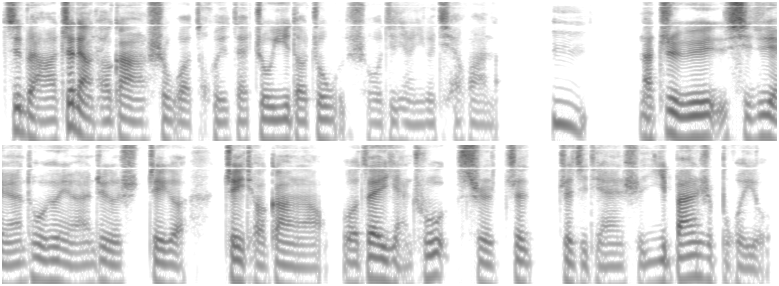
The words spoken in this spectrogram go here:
基本上这两条杠是我会在周一到周五的时候进行一个切换的。嗯那至于喜剧演员、脱口秀演员这个是这个这一条杠呢，我在演出是这这几天是一般是不会有，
